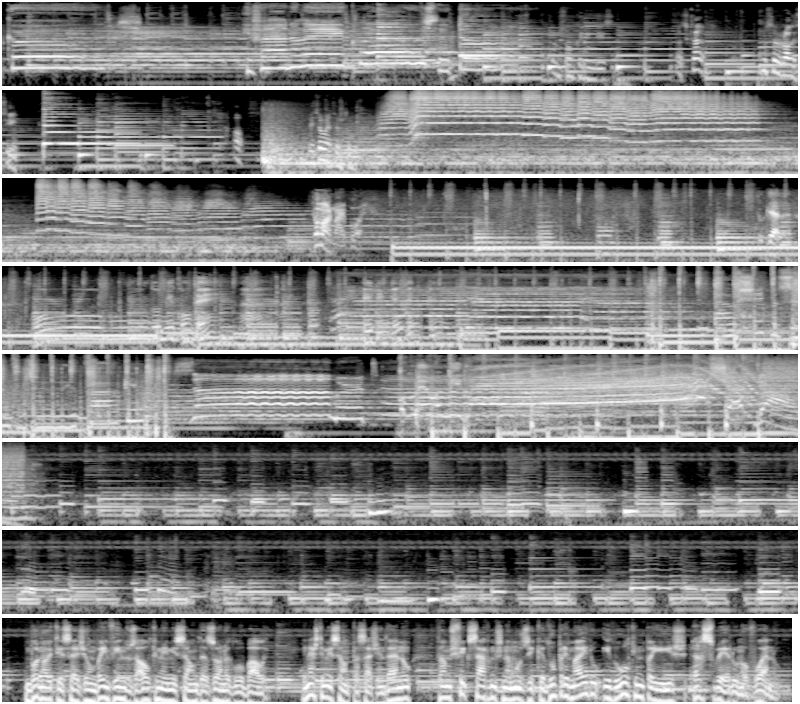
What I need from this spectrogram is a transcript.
because he finally closed the door. Vamos só um bocadinho disso. Mas, claro, não se logo assim. Oh, então entras tu. Come on, my boy. Together. Condena e ninguém tem pena. Noite e sejam bem-vindos à última emissão da Zona Global. E nesta emissão de passagem de ano, vamos fixar-nos na música do primeiro e do último país a receber o novo ano.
